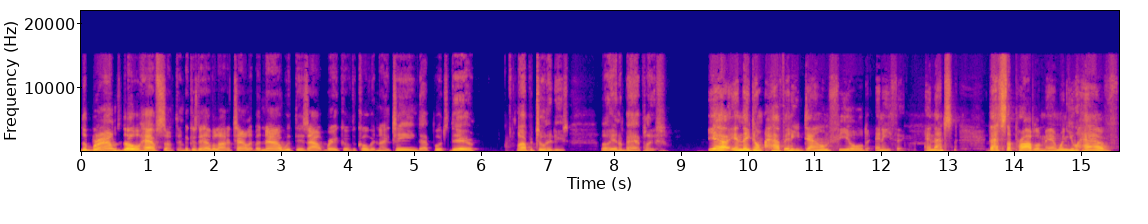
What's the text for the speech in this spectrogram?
The mm-hmm. Browns, mm-hmm. though, have something because they have a lot of talent, but now with this outbreak of the COVID 19, that puts their opportunities uh, in a bad place. Yeah, and they don't have any downfield anything. And that's that's the problem, man. When you have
